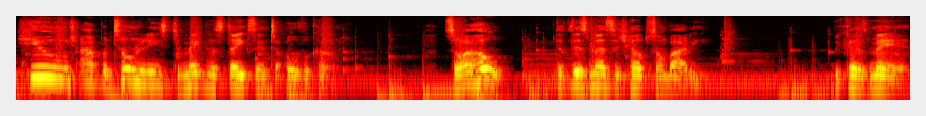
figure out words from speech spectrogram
huge opportunities to make mistakes and to overcome. So I hope that this message helps somebody because, man,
